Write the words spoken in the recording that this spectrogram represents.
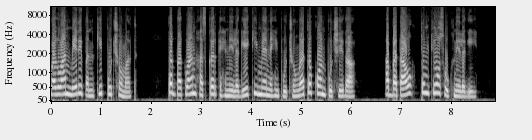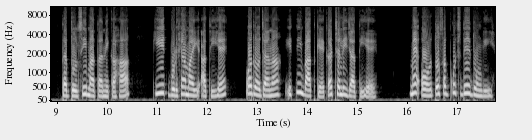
भगवान मेरे पन की पूछो मत। तब भगवान हंसकर कहने लगे कि, मैं नहीं पूछूँगा तो कौन पूछेगा? अब बताओ, तुम क्यों सूखने लगी? तब तुलसी माता ने कहा कि, एक बुढ़िया माई आती है और रोज़ाना इतनी बात कहकर चली जाती है। मैं और तो सब कुछ दे दूँगी।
